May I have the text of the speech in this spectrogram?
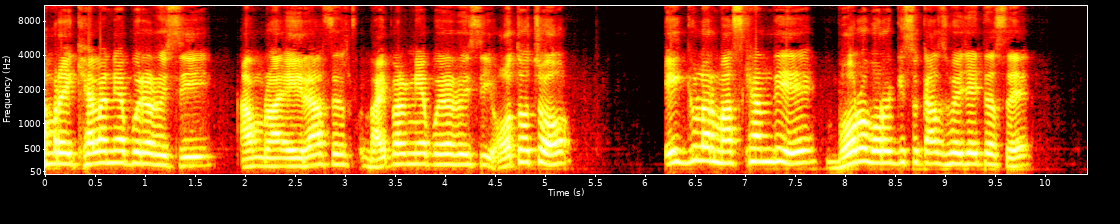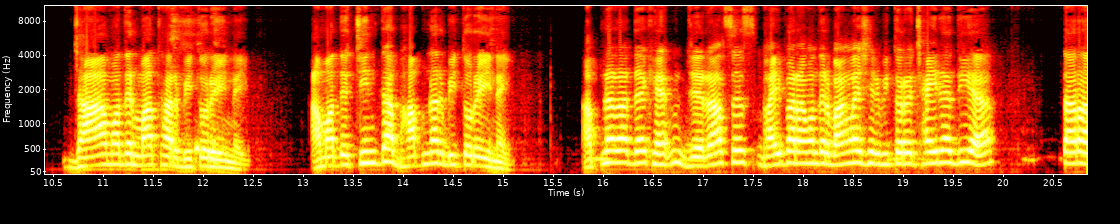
আমরা এই খেলা নিয়ে পড়ে রয়েছি আমরা এই রাসেল ভাইপার নিয়ে পড়ে রয়েছি অথচ এইগুলার মাঝখান দিয়ে বড় বড় কিছু কাজ হয়ে যাইতেছে, যা আমাদের মাথার ভিতরেই নেই। আমাদের চিন্তা ভাবনার ভিতরেই নাই। আপনারা দেখেন যে রাসেস ভাইপার আমাদের বাংলাদেশের ভিতরে ছাইরা দিয়া তারা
